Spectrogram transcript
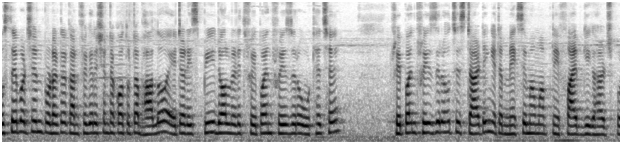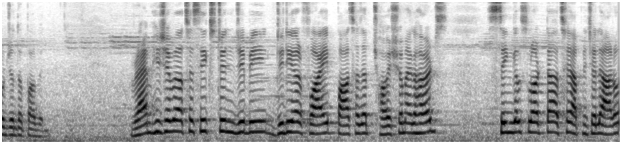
বুঝতেই পারছেন প্রোডাক্টের কনফিগারেশনটা কতটা ভালো। এটার speed already three point three zero উঠেছে। থ্রি পয়েন্ট থ্রি জিরো হচ্ছে স্টার্টিং এটা ম্যাক্সিমাম আপনি ফাইভ গিগ হার্টস পর্যন্ত পাবেন। র্যাম হিসেবে আছে সিক্সটিন জিবি ডিডিআর ফাইভ পাঁচ হাজার ছয়শো মেগাহার্টস সিঙ্গেল স্লটটা আছে, আপনি চাইলে আরও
